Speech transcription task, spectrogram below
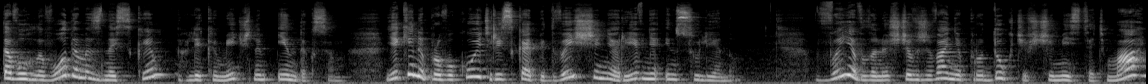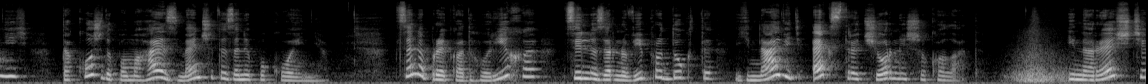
та вуглеводами з низьким глікемічним індексом, які не провокують різке підвищення рівня інсуліну. Виявлено, що вживання продуктів, що містять магній, також допомагає зменшити занепокоєння. Це, наприклад, горіхи, цільнозернові продукти і навіть екстра чорний шоколад. І нарешті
